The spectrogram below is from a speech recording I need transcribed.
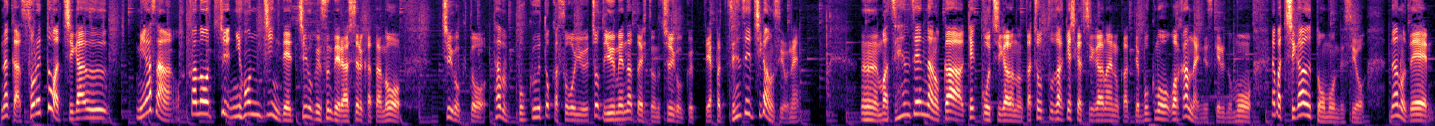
なんかそれとは違う、皆さん、他の日本人で中国に住んでいらっしゃる方の中国と、多分僕とかそういうちょっと有名になった人の中国ってやっぱ全然違うんですよね。うん、まあ、全然なのか、結構違うのか、ちょっとだけしか違わないのかって僕もわかんないんですけれども、やっぱ違うと思うんですよ。なので、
